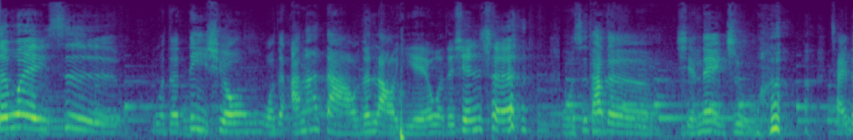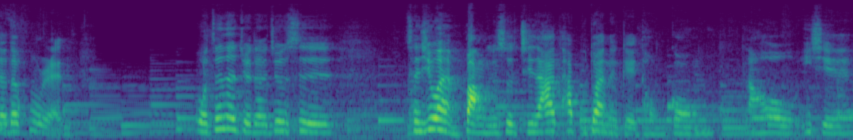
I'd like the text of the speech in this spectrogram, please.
这位是我的弟兄，我的阿纳达，我的老爷，我的先生，我是他的贤内助，才德的妇人。我真的觉得就是陈曦慧很棒，就是其实他他不断的给童工，然后一些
